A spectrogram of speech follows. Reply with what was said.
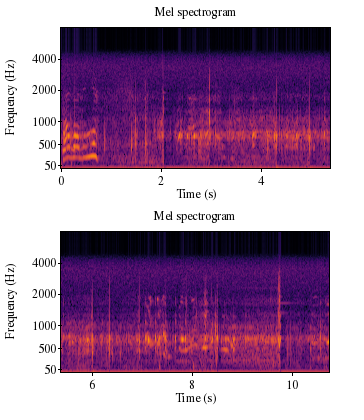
Faz a linha.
